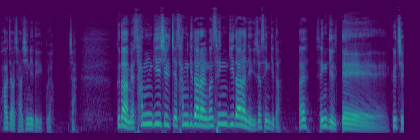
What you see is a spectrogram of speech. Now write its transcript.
화자 자신이 되겠고요. 자, 그 다음에 삼기실제 삼기다라는 건 생기다라는 얘기죠. 생기다. 에? 생길 때. 그렇지.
